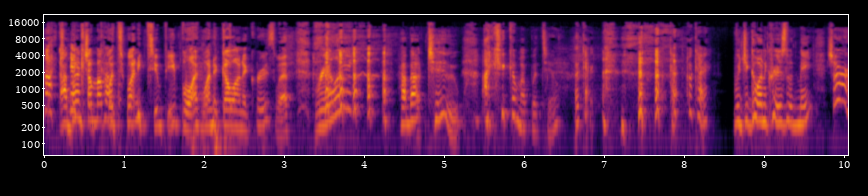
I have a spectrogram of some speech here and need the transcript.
I come up with 22 people I want to go on a cruise with. Really? How about two? I could come up with two. Okay. okay. Okay. Would you go on a cruise with me? Sure.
